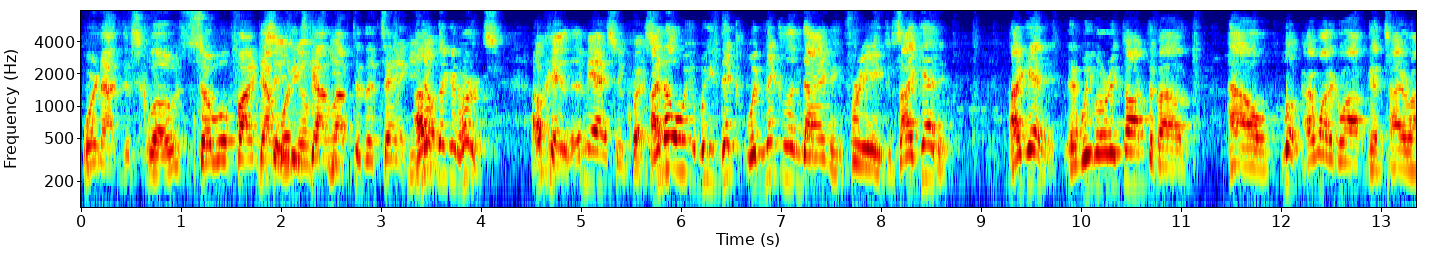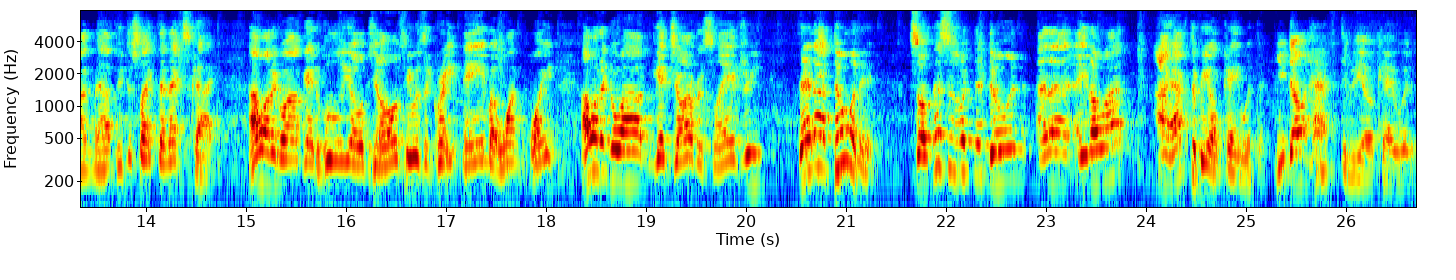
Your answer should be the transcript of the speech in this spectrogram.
we're not disclosed, so we'll find You out what he's got you- left in the tank. I don't don't- think it hurts. Okay, let me ask you a question. I know we, we nick, with nickel and diming free agents. I get it. I get it. And we've already talked about how, look, I want to go out and get Tyrann Mathieu just like the next guy. I want to go out and get Julio Jones. He was a great name at one point. I want to go out and get Jarvis Landry. They're not doing it. So this is what they're doing. And I, you know what? I have to be okay with it. You don't have to be okay with it.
